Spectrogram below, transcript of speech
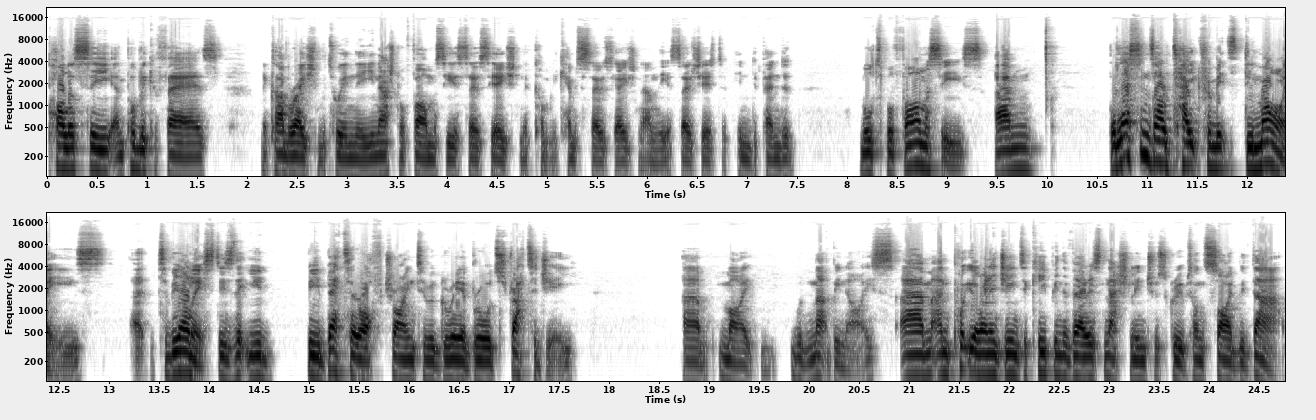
policy and public affairs the collaboration between the National Pharmacy Association, the Company Chemist Association, and the Association of Independent Multiple Pharmacies. Um, the lessons I take from its demise, uh, to be honest, is that you'd be better off trying to agree a broad strategy. Um, wouldn't that be nice? Um, and put your energy into keeping the various national interest groups on side with that,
